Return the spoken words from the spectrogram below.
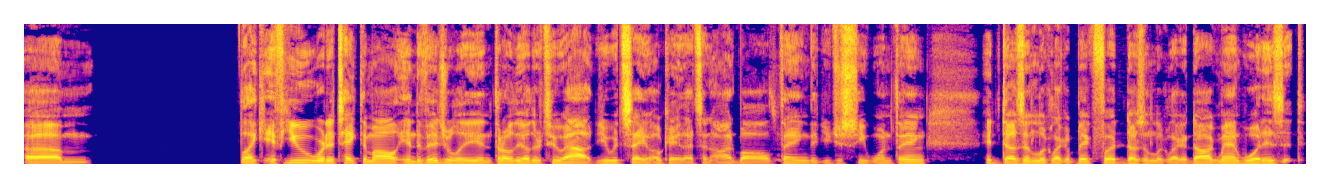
Um, like if you were to take them all individually and throw the other two out, you would say, okay, that's an oddball thing that you just see one thing. It doesn't look like a Bigfoot, doesn't look like a dog man. What is it?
